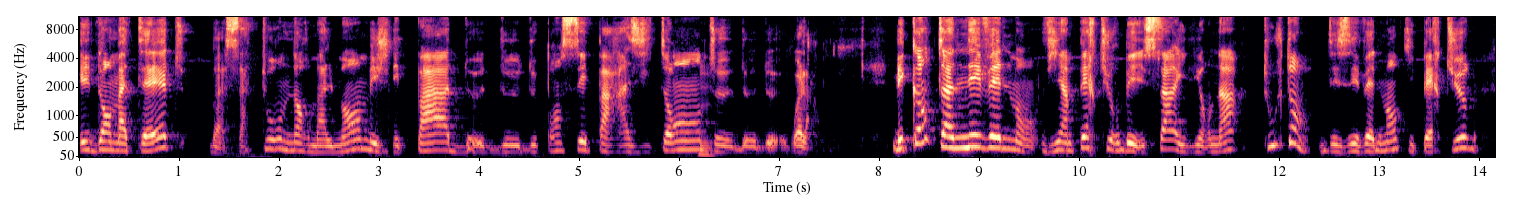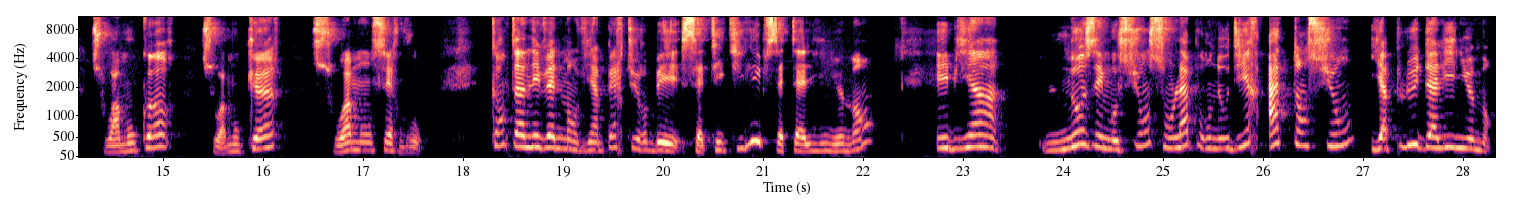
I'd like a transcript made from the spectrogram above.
et dans ma tête, bah, ça tourne normalement, mais je n'ai pas de, de, pensée parasitante, hmm. de, de, voilà. Mais quand un événement vient perturber, ça, il y en a tout le temps, des événements qui perturbent soit mon corps, soit mon cœur, soit mon cerveau. Quand un événement vient perturber cet équilibre, cet alignement, eh bien, nos émotions sont là pour nous dire attention, il n'y a plus d'alignement.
